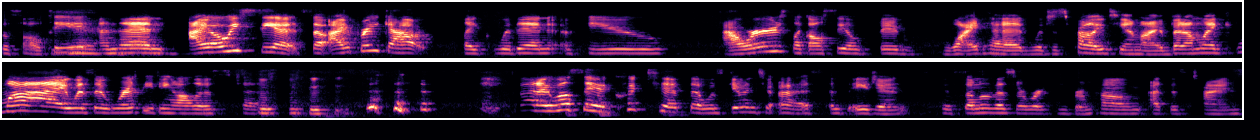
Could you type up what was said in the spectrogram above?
the salty, yeah. and then I always see it. So I break out like within a few hours, like I'll see a big white head, which is probably TMI, but I'm like, why was it worth eating all those chips? but I will say a quick tip that was given to us as agents, because some of us are working from home at this time,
